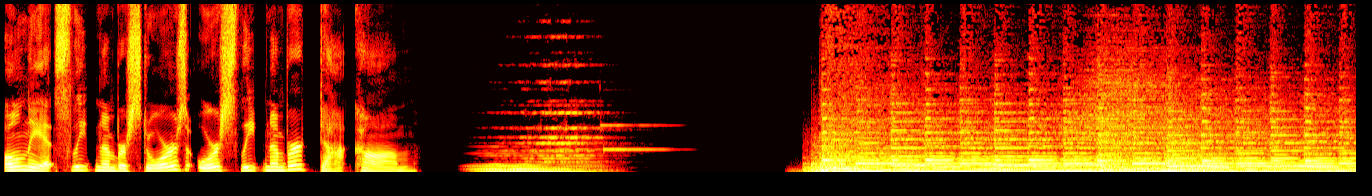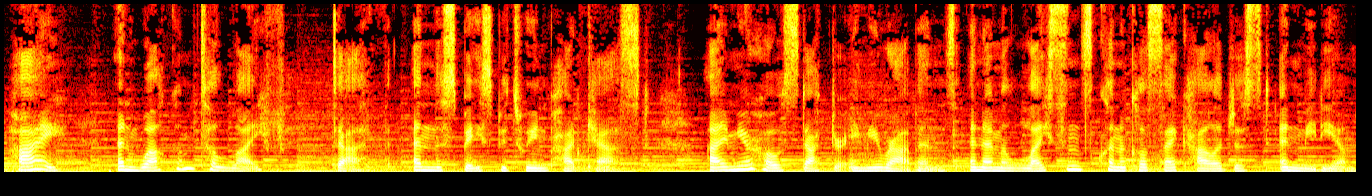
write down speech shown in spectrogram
Only at Sleep Number stores or sleepnumber.com. Hi, and welcome to Life, Death, and the Space Between podcast. I'm your host, Dr. Amy Robbins, and I'm a licensed clinical psychologist and medium.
